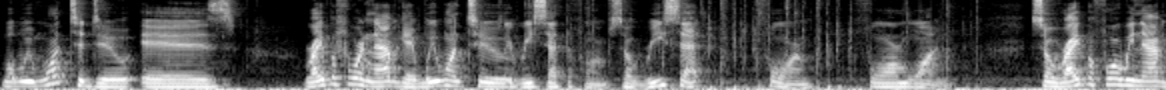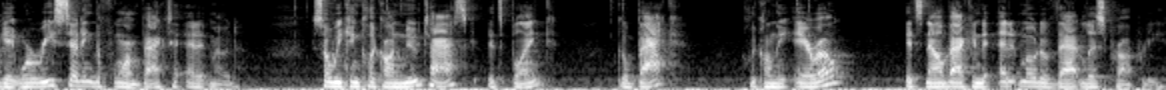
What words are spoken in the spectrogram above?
what we want to do is right before navigate, we want to reset the form. So reset form, form one. So right before we navigate, we're resetting the form back to edit mode. So we can click on new task, it's blank go back, click on the arrow. It's now back into edit mode of that list property.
